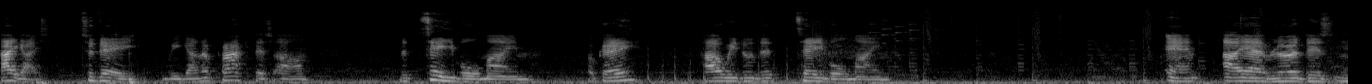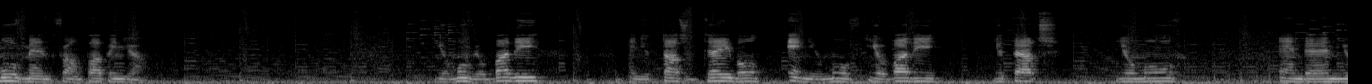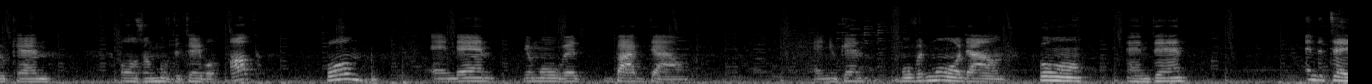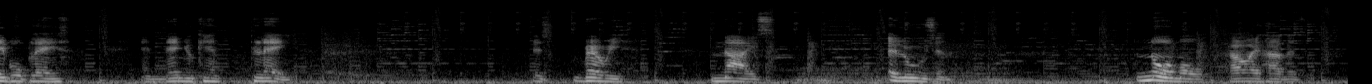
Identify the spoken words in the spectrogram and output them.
Hi guys, today we're gonna practice on the table mime, okay? How we do the table mime. And I have learned this movement from Poppin John. You move your body and you touch the table and you move your body, you touch, you move, and then you can also move the table up boom and then you move it back down. And you can move it more down. Boom. And then in the table place and then you can play. It's very nice illusion. Normal how I have it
